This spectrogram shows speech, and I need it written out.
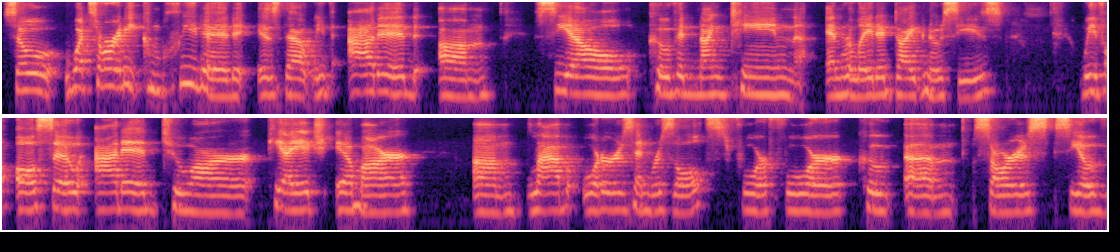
So, what's already completed is that we've added um, CL COVID 19 and related diagnoses. We've also added to our PIH EMR um, lab orders and results for four um, SARS CoV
